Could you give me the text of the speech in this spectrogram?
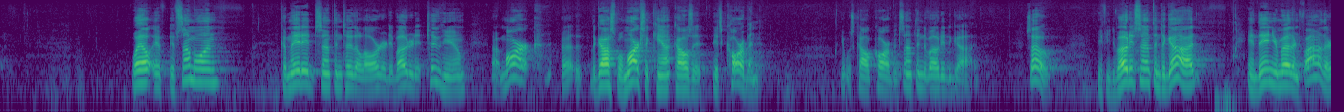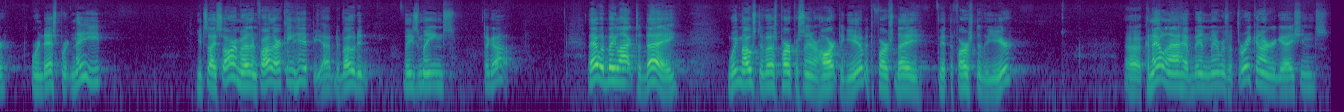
Well, if, if someone committed something to the Lord or devoted it to Him, uh, Mark, uh, the Gospel of Mark's account calls it, it's Corban. It was called Corban, something devoted to God. So, if you devoted something to God, and then your mother and father were in desperate need, you'd say, Sorry, mother and father, I can't help you. I've devoted these means to God. That would be like today. We, most of us, purpose in our heart to give at the first day, at the first of the year. Uh, Cannell and I have been members of three congregations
